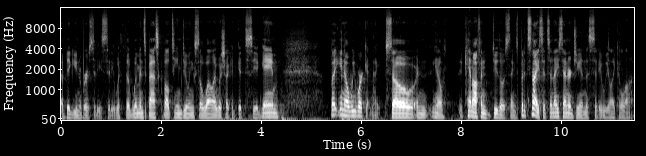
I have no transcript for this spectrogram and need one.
a big university city, with the women's basketball team doing so well. I wish I could get to see a game, but you know, we work at night, so and you know, can't often do those things, but it's nice. It's a nice energy in the city. We like it a lot.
